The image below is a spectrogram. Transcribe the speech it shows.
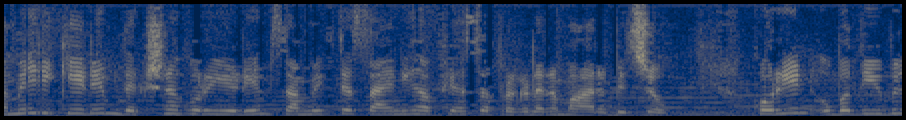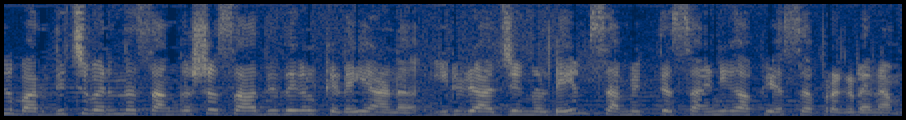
അമേരിക്കയുടെയും ദക്ഷിണ കൊറിയയുടെയും സംയുക്ത സൈനിക അഭ്യാസ പ്രകടനം ആരംഭിച്ചു. കൊറിയൻ ഉപദ്വീപിൽ വർദ്ധിച്ചുവരുന്ന സംഘർഷ സാധ്യതകൾക്കിടെയാണ് ഇരു രാജ്യങ്ങളുടെയും സംയുക്ത സൈനിക അഭ്യാസ പ്രകടനം.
